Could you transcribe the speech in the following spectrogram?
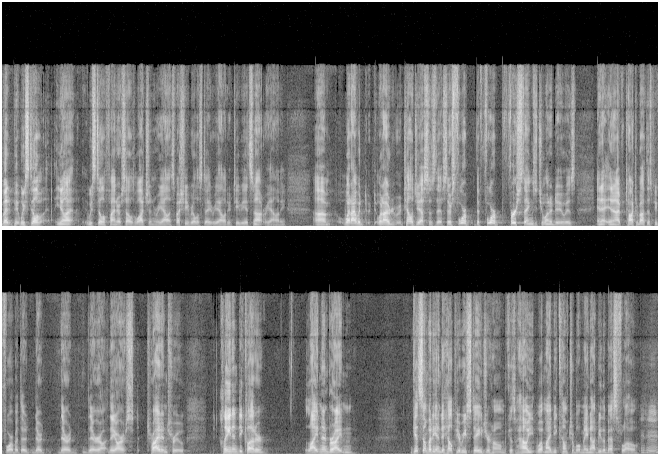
but we still, you know, we still find ourselves watching reality, especially real estate reality TV. It's not reality. Um, what I would what I would tell Jess is this: there's four the four first things that you want to do is, and, and I've talked about this before, but they're they're they're they're they are tried and true. Clean and declutter, lighten and brighten, get somebody in to help you restage your home because how you, what might be comfortable may not be the best flow. Mm-hmm.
